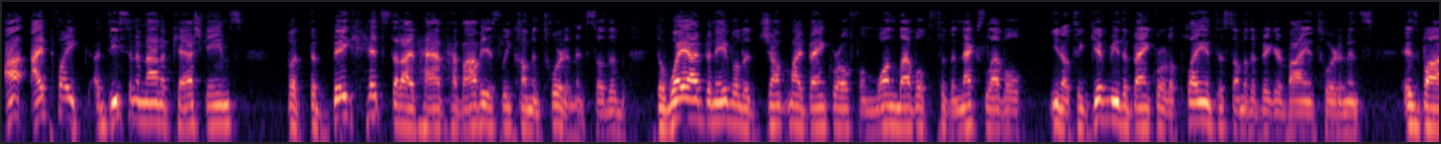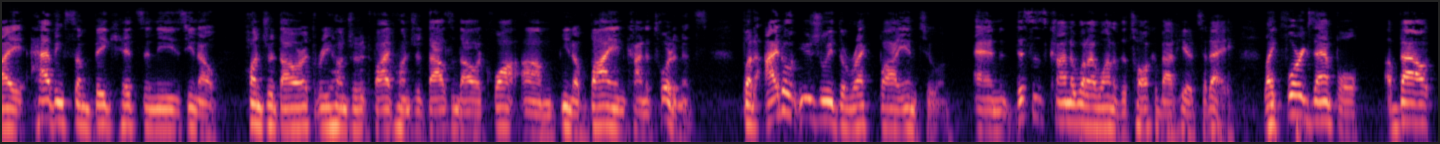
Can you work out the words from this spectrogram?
I, I play a decent amount of cash games but the big hits that I've have have obviously come in tournaments. So the the way I've been able to jump my bankroll from one level to the next level, you know, to give me the bankroll to play into some of the bigger buy-in tournaments is by having some big hits in these, you know, hundred dollar, three hundred, five hundred thousand dollar, um, you know, buy-in kind of tournaments. But I don't usually direct buy into them, and this is kind of what I wanted to talk about here today. Like for example, about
